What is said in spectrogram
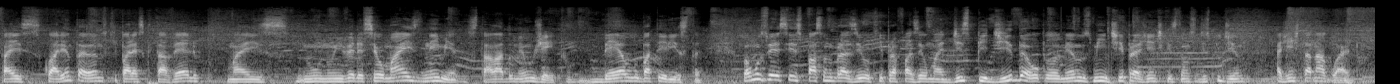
faz 40 anos que parece que tá velho, mas não, não envelheceu mais nem menos. Tá lá do mesmo jeito. Belo baterista. Vamos ver se eles passam no Brasil aqui para fazer uma despedida, ou pelo menos mentir pra gente que estão se despedindo. A gente tá na aguardo.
